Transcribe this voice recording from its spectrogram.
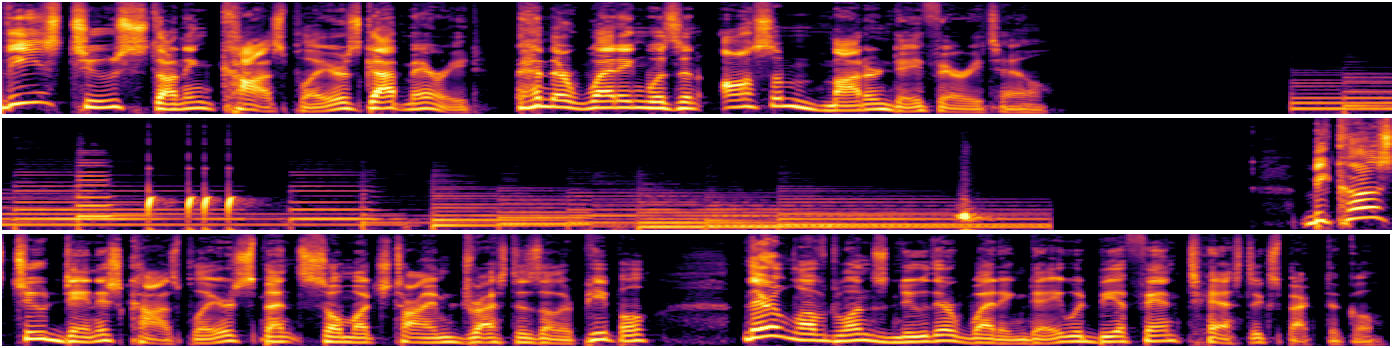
These two stunning cosplayers got married, and their wedding was an awesome modern-day fairy tale. Because two Danish cosplayers spent so much time dressed as other people, their loved ones knew their wedding day would be a fantastic spectacle.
